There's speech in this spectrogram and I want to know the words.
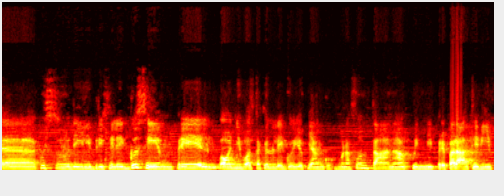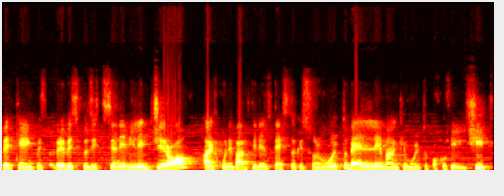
Eh, questo è uno dei libri che leggo sempre, ogni volta che lo leggo io piango come una fontana, quindi preparatevi perché in questa breve esposizione vi leggerò alcune parti del testo che sono molto belle ma anche molto poco felici.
